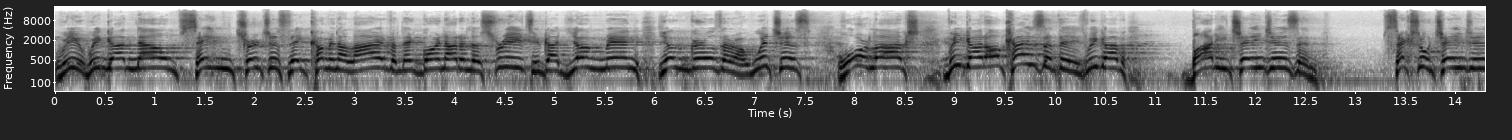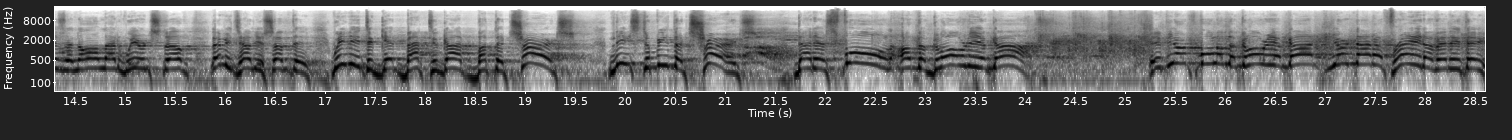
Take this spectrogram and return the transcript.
We, we got now Satan churches, they coming alive and they're going out in the streets. You got young men, young girls that are witches, warlocks. We got all kinds of things. We got body changes and sexual changes and all that weird stuff. Let me tell you something. We need to get back to God, but the church needs to be the church that is full of the glory of God. If you're full of the glory of God, you're not afraid of anything.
